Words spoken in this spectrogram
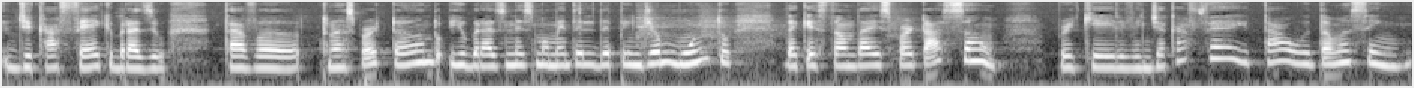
de café que o Brasil estava transportando e o Brasil nesse momento ele dependia muito da questão da exportação porque ele vendia café e tal. Então, assim,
